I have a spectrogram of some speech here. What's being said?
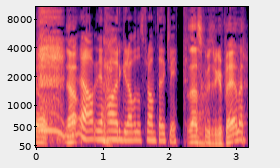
Ja. Ja, vi har gravd oss fram til et klipp. Der skal vi trykke play, eller?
